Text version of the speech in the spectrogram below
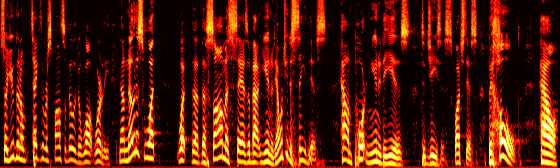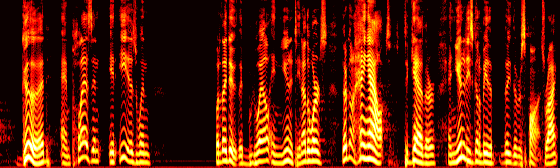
So you're going to take the responsibility to walk worthy. Now, notice what, what the, the psalmist says about unity. I want you to see this, how important unity is to Jesus. Watch this. Behold, how good and pleasant it is when, what do they do? They dwell in unity. In other words, they're going to hang out together, and unity is going to be the, the, the response, right?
